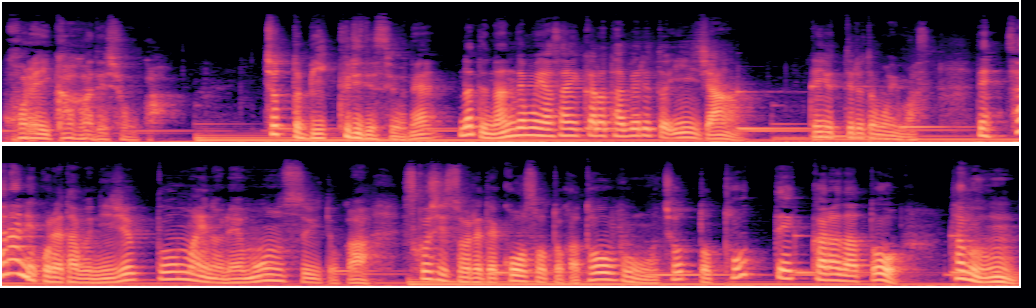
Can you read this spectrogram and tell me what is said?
これいかがでしょうか？ちょっとびっくりですよね。だって何でも野菜から食べるといいじゃんって言ってると思います。でさらにこれ多分20分前のレモン水とか少しそれで酵素とか糖分をちょっと取ってからだと多分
